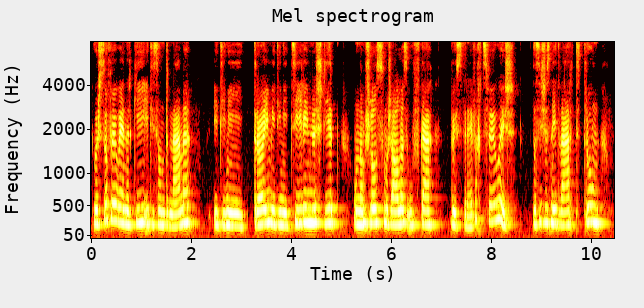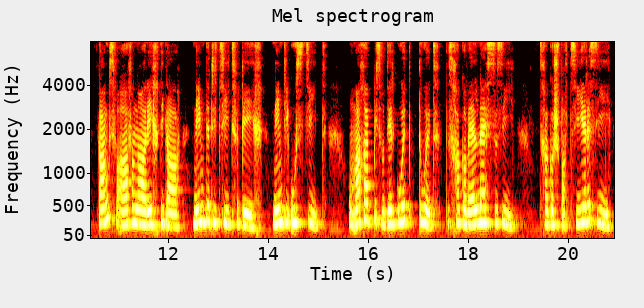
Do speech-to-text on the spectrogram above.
Du hast so viel Energie in dein Unternehmen, in deine Träume, in deine Ziele investiert und am Schluss musst du alles aufgeben, weil es dir einfach zu viel ist. Das ist es nicht wert. Darum, gang von Anfang an richtig an. Nimm dir die Zeit für dich. Nimm die Auszeit. Und mach etwas, was dir gut tut. Das kann Wellnessen sein. Das kann spazieren sein.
